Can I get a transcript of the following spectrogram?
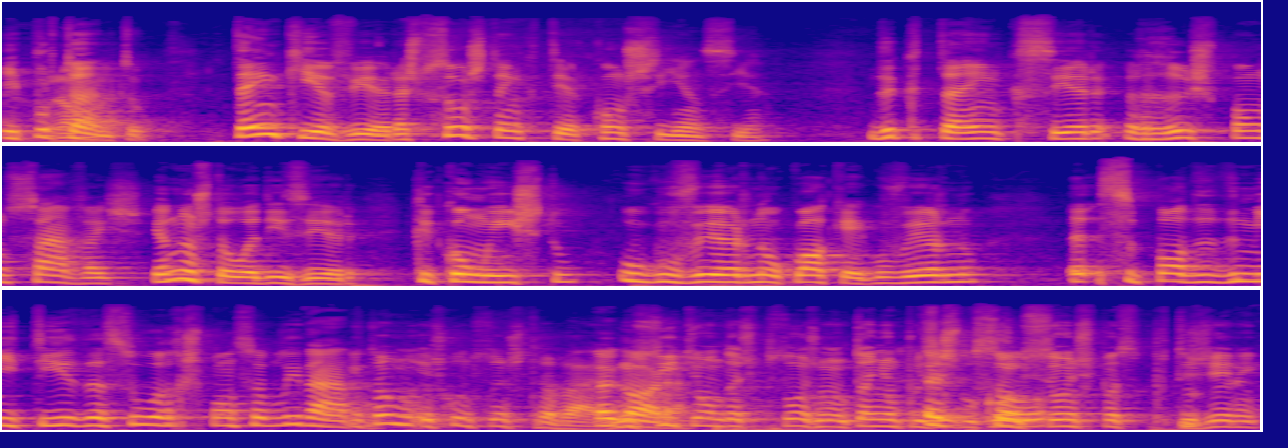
E, portanto, Não. tem que haver, as pessoas têm que ter consciência de que têm que ser responsáveis. Eu não estou a dizer que com isto o governo ou qualquer governo se pode demitir da sua responsabilidade. Então, as condições de trabalho, Agora, no sítio onde as pessoas não tenham, por exemplo, pessoas... condições para se protegerem.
